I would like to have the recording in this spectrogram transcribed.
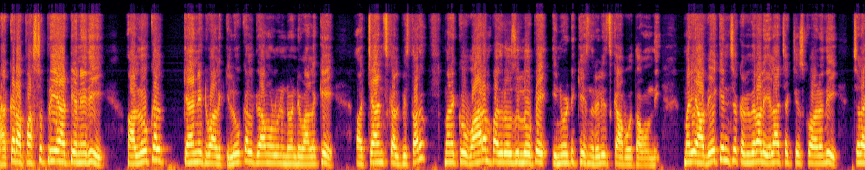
అక్కడ ఫస్ట్ ప్రియారిటీ అనేది ఆ లోకల్ క్యాండిడేట్ వాళ్ళకి లోకల్ గ్రామంలో ఉన్నటువంటి వాళ్ళకి ఛాన్స్ కల్పిస్తారు. మనకు వారం పది రోజుల్లోపే ఈ నోటిఫికేషన్ రిలీజ్ కాబోతా ఉంది. మరి ఆ వేకెన్సీ యొక్క వివరాలు ఎలా చెక్ చేసుకోవాలనేది చాలా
